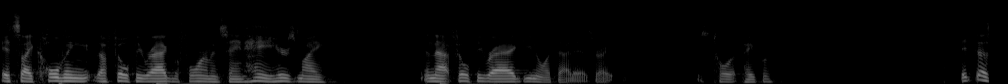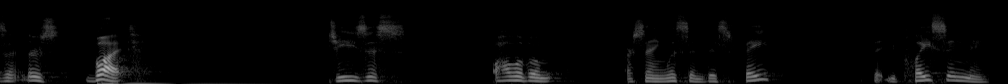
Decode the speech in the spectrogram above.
it's like holding a filthy rag before Him and saying, "Hey, here's my." And that filthy rag, you know what that is, right? It's toilet paper. It doesn't. There's but Jesus all of them are saying, listen, this faith that you place in me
